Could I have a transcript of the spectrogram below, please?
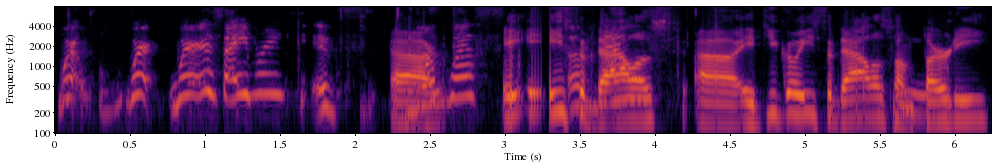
Where where where is Avery? It's Uh, northwest. East Of of, Dallas. Uh, if you go east of Dallas on Mhm. 30,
